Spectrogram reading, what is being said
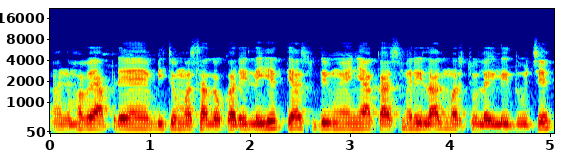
અને હવે આપણે બીજો મસાલો કરી લઈએ, ત્યાં સુધી હું અહીંયા કાશ્મીરી લાલ મરચું લઈ લીધું છે.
